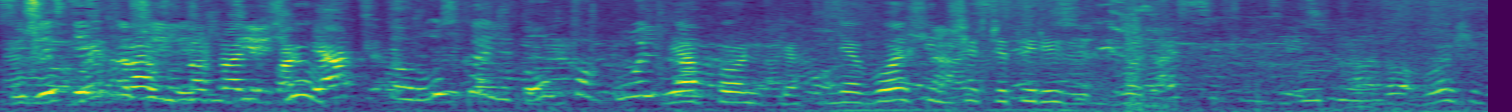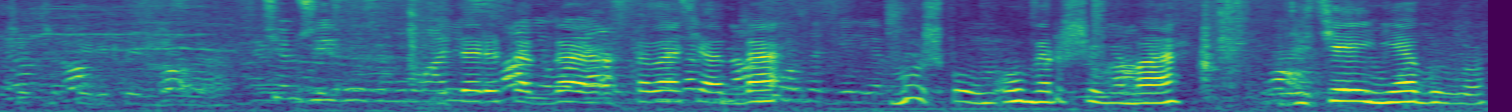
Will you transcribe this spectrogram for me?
Всю жизнь здесь прожили? Что, русская, литовка, полька? Я полька. Мне 84 года. 84 года. Чем жизнью занимались? Одна, осталась одна. Муж ум- умерший, нема. Детей не было.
